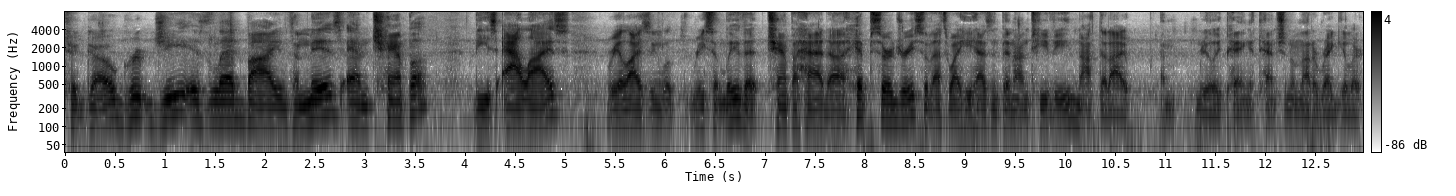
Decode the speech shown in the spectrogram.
to go. Group G is led by The Miz and Ciampa, these allies realizing recently that Ciampa had uh, hip surgery, so that's why he hasn't been on TV. Not that I am really paying attention. I'm not a regular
